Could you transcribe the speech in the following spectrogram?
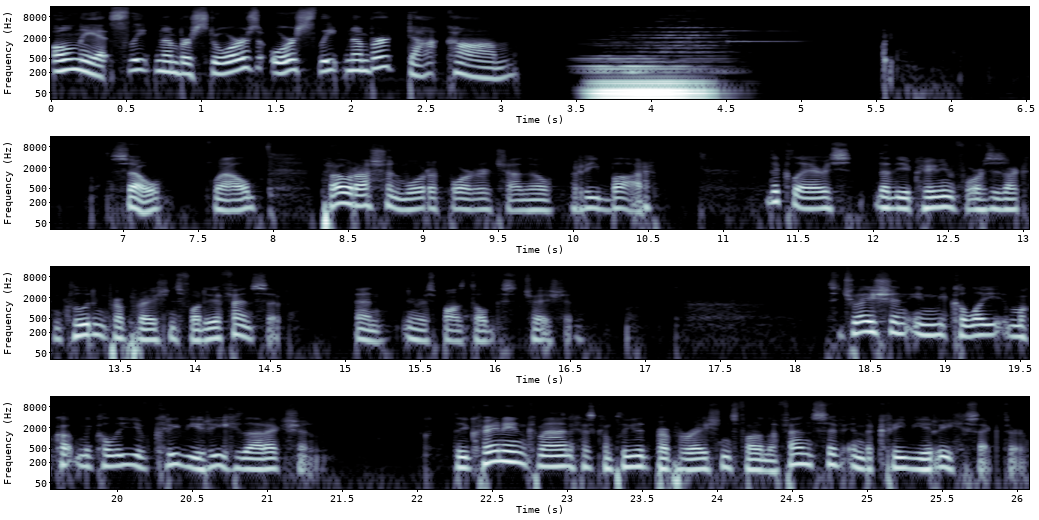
Only at Sleep Number stores or sleepnumber.com. So, well, pro-Russian war reporter channel Rybar declares that the Ukrainian forces are concluding preparations for the offensive, and in response to all the situation. Situation in Mykolaiv, Kryvyi Rih direction. The Ukrainian command has completed preparations for an offensive in the Kryvyi Rih sector.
